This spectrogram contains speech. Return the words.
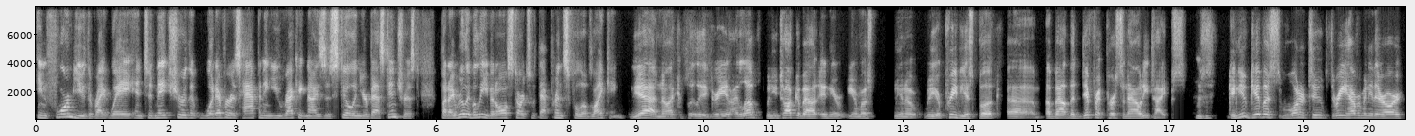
inform you the right way and to make sure that whatever is happening you recognize is still in your best interest but i really believe it all starts with that principle of liking yeah no i completely agree and i love when you talk about in your your most you know your previous book uh, about the different personality types mm-hmm. can you give us one or two three however many there are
